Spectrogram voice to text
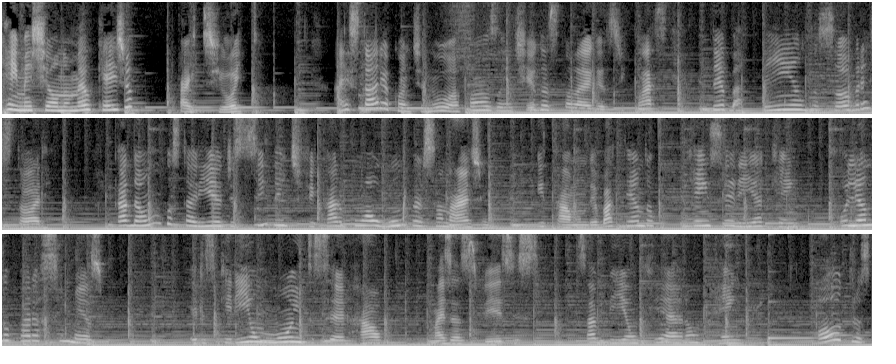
Quem mexeu no meu queijo? Parte 8. A história continua com os antigos colegas de classe debatendo sobre a história. Cada um gostaria de se identificar com algum personagem e estavam debatendo quem seria quem, olhando para si mesmo. Eles queriam muito ser Hal, mas às vezes sabiam que eram Ren. Outros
